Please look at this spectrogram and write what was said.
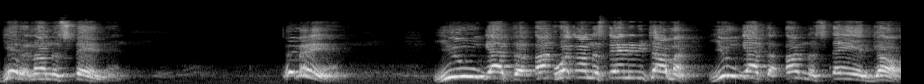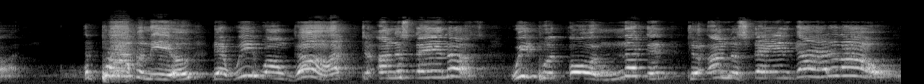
get an understanding. Amen. You got to, uh, what understanding he talking about? You got to understand God. The problem is that we want God to understand us. We put forth nothing to understand God at all.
